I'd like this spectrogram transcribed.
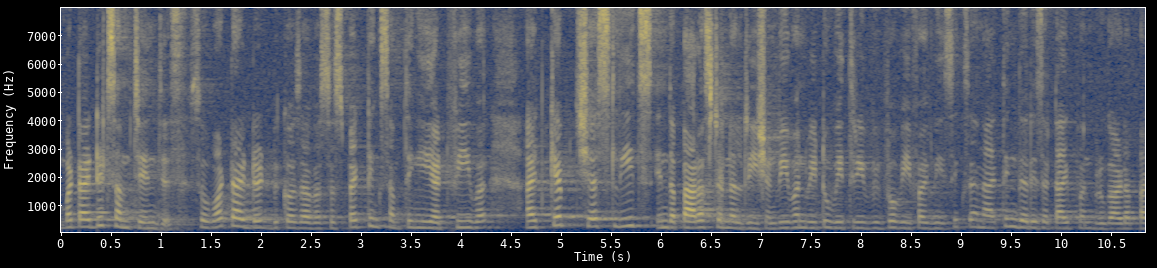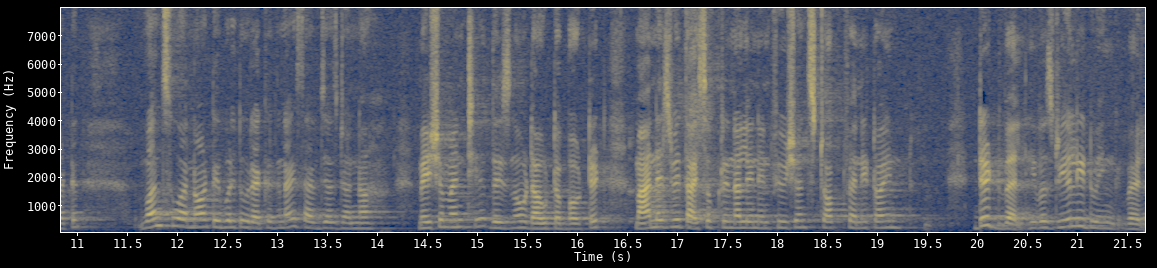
but I did some changes. So what I did, because I was suspecting something, he had fever, I had kept chest leads in the parasternal region, V1, V2, V3, V4, V5, V6, and I think there is a type 1 Brugada pattern. Ones who are not able to recognize, I've just done a measurement here. There is no doubt about it. Managed with isoprenaline infusion, stopped phenytoin, did well. He was really doing well.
